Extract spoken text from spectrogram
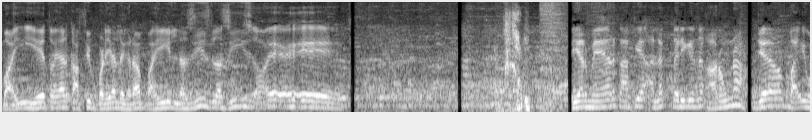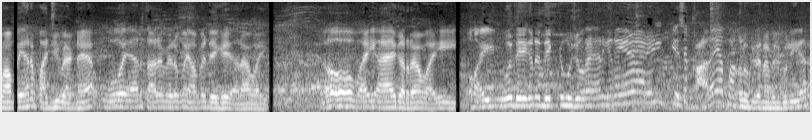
भाई, ये तो यार काफ़ी बढ़िया लग रहा भाई। लजीज लजीज यार, मैं यार काफ़ी अलग तरीके से खा रहा हूँ ना। जो भाई वहाँ पे यार पाजी बैठे हैं, वो यार सारे मेरे को यहाँ पे देखे यार भाई। ओ भाई आया कर रहा हैं भाई। भाई वो देख रहे देख के खुश हो रहा है। यार कह रहे हैं यार कैसे खा रहे हैं पागलों की तरह? बिल्कुल ही यार।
